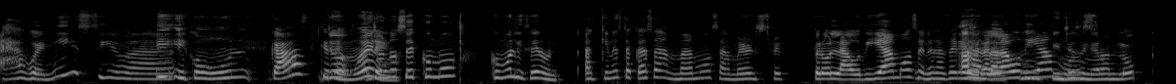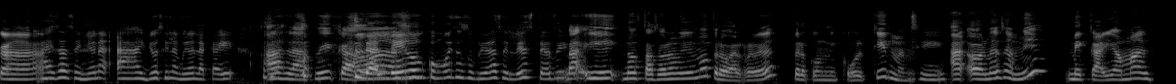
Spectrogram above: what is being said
Ah, buenísima. Y, y con un cast que yo, se muere. yo no sé cómo, cómo le hicieron. Aquí en esta casa amamos a Meryl Streep, pero la odiamos en esa serie, verdad, la, odiamos. Pinche señora loca. A esa señora, ay, yo sí la miro en la calle, Haz la rica. le alego cómo hizo sufrir a Celeste, así. Va, Y nos pasó lo mismo, pero al revés, pero con Nicole Kidman. Sí. A- al menos a mí me caía mal.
